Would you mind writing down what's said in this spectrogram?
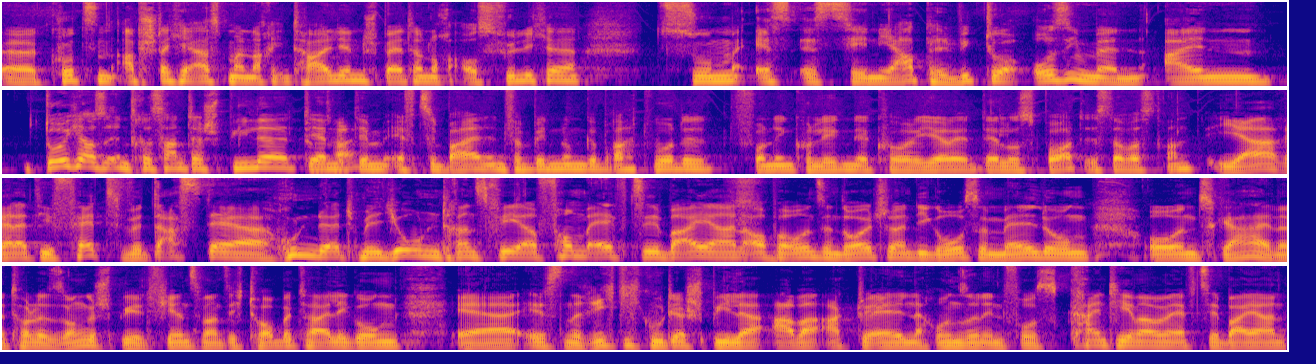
äh, kurzen Abstecher erstmal nach Italien, später noch ausführlicher zum SSC Neapel. Victor Osimen, ein durchaus interessanter Spieler, der Total. mit dem FC Bayern in Verbindung gebracht wurde von den Kollegen der Corriere dello Sport. Ist da was dran? Ja, relativ fett. Wird das der 100 Millionen Transfer vom FC Bayern? Auch bei uns in Deutschland die große Meldung. Und ja, eine tolle Saison gespielt. 24 Torbeteiligungen. Er ist ein richtig guter Spieler, aber aktuell nach unseren Infos kein Thema beim FC Bayern.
